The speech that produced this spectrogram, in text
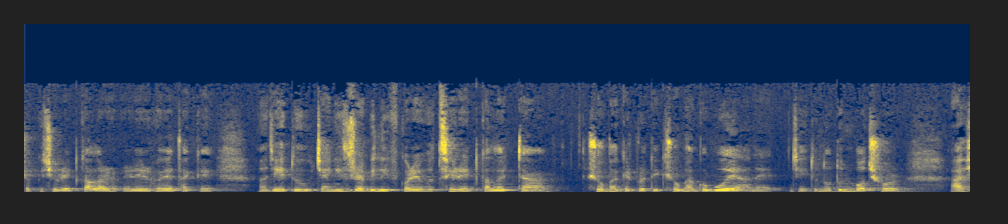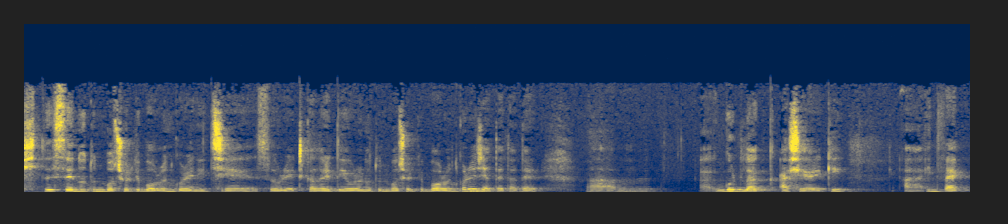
সব কিছু রেড কালারের হয়ে থাকে। যেহেতু চাইনিজরা বিলিভ করে হচ্ছে রেড কালারটা সৌভাগ্যের প্রতীক, সৌভাগ্য বয়ে আনে। যেহেতু নতুন বছর আসতেছে, নতুন বছরকে বরণ করে নিচ্ছে। সো রেড কালার দিয়ে ওরা নতুন বছরকে বরণ করে যাতে তাদের গুড লাক আসে আর কি। ইনফ্যাক্ট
